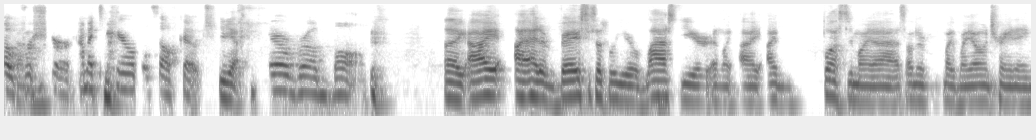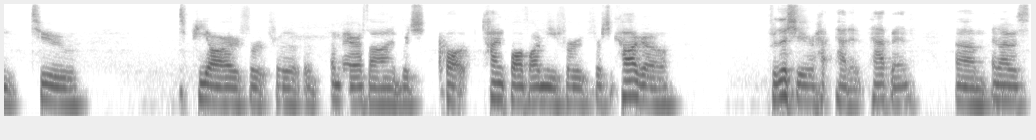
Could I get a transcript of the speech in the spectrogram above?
Oh for Um, sure. I'm a terrible self-coach. Yeah, terrible like I I had a very successful year last year, and like I I busted my ass under like my own training to to PR for for a marathon, which qual- time qualified me for for Chicago for this year ha- had it happened, um, and I was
